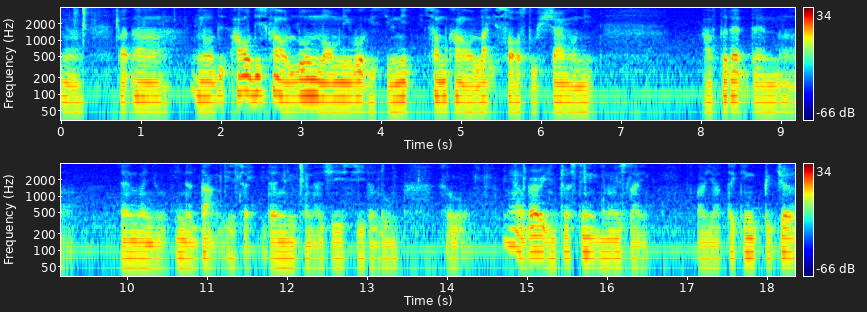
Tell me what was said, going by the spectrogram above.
Yeah but uh you know th how this kind of loom normally work is you need some kind of light source to shine on it. After that then uh, then when you in the dark is then you can actually see the loom so yeah very interesting you know it's like uh, you're taking picture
